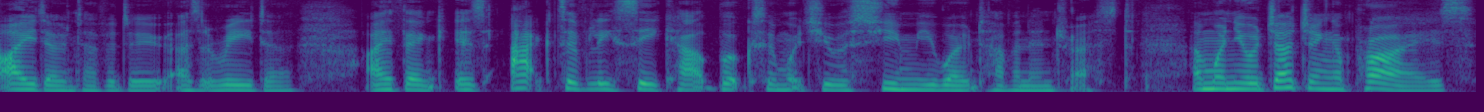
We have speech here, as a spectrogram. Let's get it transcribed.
I don't ever do as a reader, I think, is actively seek out books in which you assume you won't have an interest. And when you're judging a prize,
